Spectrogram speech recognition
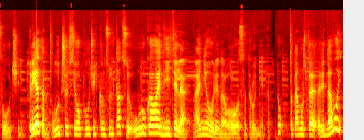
случае. При этом лучше всего получить консультацию у руководителя, а не у рядового сотрудника. Ну, потому что рядовой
